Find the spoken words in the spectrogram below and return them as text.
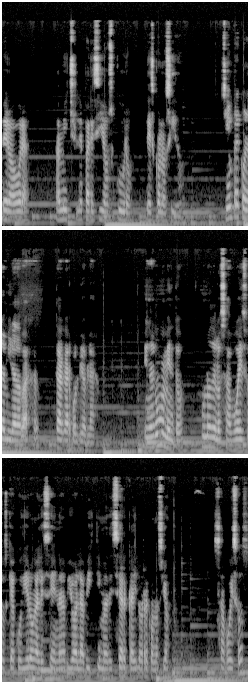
pero ahora a Mitch le parecía oscuro, desconocido. Siempre con la mirada baja, Tagar volvió a hablar. En algún momento, uno de los sabuesos que acudieron a la escena vio a la víctima de cerca y lo reconoció. ¿Sabuesos?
